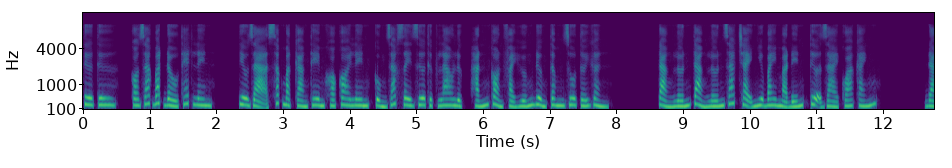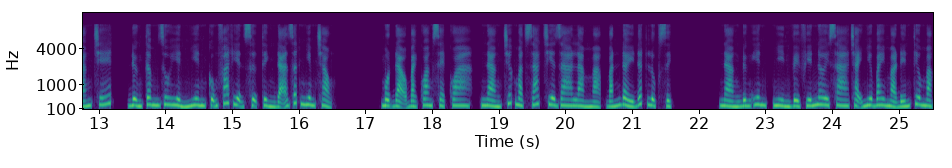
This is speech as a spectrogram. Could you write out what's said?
Tư tư, có giác bắt đầu thét lên. Tiêu giả sắc mặt càng thêm khó coi lên, cùng giác dây dưa thực lao lực, hắn còn phải hướng đường tâm du tới gần. Tảng lớn tảng lớn giác chạy như bay mà đến tựa dài quá cánh. Đáng chết, đường tâm du hiển nhiên cũng phát hiện sự tình đã rất nghiêm trọng. Một đạo bạch quang xẹt qua, nàng trước mặt rác chia ra làm mạc bắn đầy đất lục dịch. Nàng đứng yên, nhìn về phía nơi xa chạy như bay mà đến tiêu mặc,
